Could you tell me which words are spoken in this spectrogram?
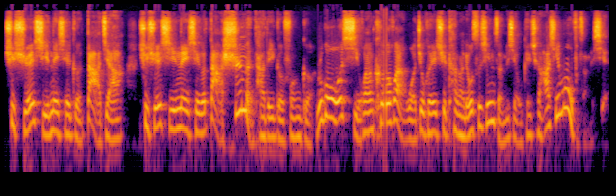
去学习那些个大家，去学习那些个大师们他的一个风格。如果我喜欢科幻，我就可以去看看刘慈欣怎么写，我可以去看阿西莫夫怎么写。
